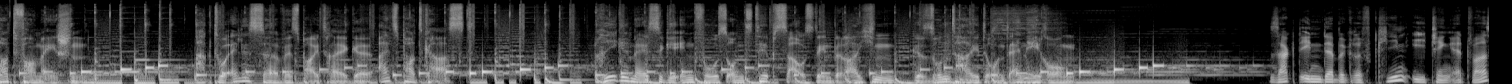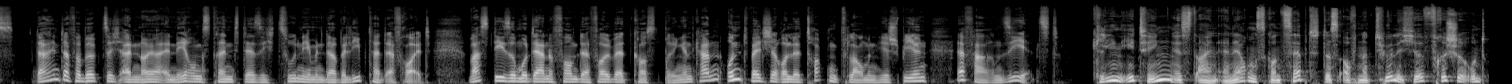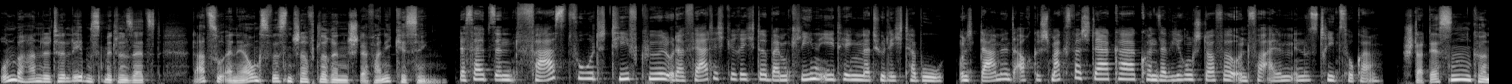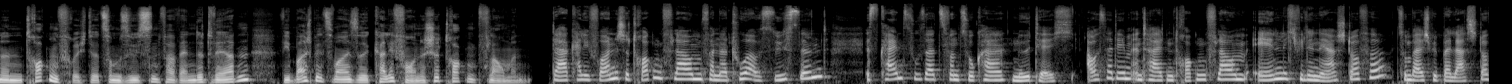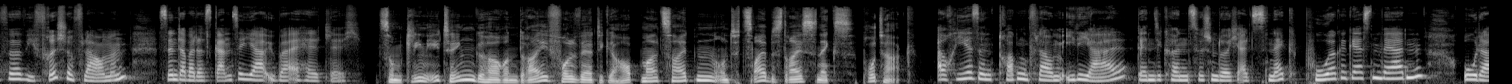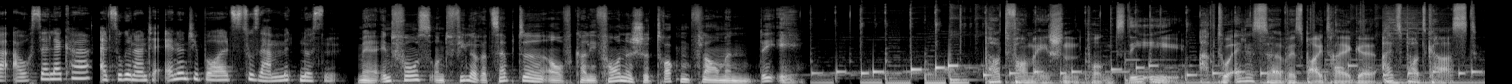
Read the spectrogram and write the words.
Podformation. Aktuelle Servicebeiträge als Podcast. Regelmäßige Infos und Tipps aus den Bereichen Gesundheit und Ernährung. Sagt Ihnen der Begriff Clean Eating etwas? Dahinter verbirgt sich ein neuer Ernährungstrend, der sich zunehmender Beliebtheit erfreut. Was diese moderne Form der Vollwertkost bringen kann und welche Rolle Trockenpflaumen hier spielen, erfahren Sie jetzt. Clean Eating ist ein Ernährungskonzept, das auf natürliche, frische und unbehandelte Lebensmittel setzt. Dazu Ernährungswissenschaftlerin Stefanie Kissing. Deshalb sind Fastfood, Tiefkühl- oder Fertiggerichte beim Clean Eating natürlich tabu und damit auch Geschmacksverstärker, Konservierungsstoffe und vor allem Industriezucker. Stattdessen können Trockenfrüchte zum Süßen verwendet werden, wie beispielsweise kalifornische Trockenpflaumen. Da kalifornische Trockenpflaumen von Natur aus süß sind, ist kein Zusatz von Zucker nötig. Außerdem enthalten Trockenpflaumen ähnlich viele Nährstoffe, zum Beispiel Ballaststoffe wie frische Pflaumen, sind aber das ganze Jahr über erhältlich. Zum Clean Eating gehören drei vollwertige Hauptmahlzeiten und zwei bis drei Snacks pro Tag. Auch hier sind Trockenpflaumen ideal, denn sie können zwischendurch als Snack pur gegessen werden oder auch sehr lecker als sogenannte Energy Balls zusammen mit Nüssen. Mehr Infos und viele Rezepte auf kalifornische Trockenpflaumen.de. Podformation.de Aktuelle Servicebeiträge als Podcast.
